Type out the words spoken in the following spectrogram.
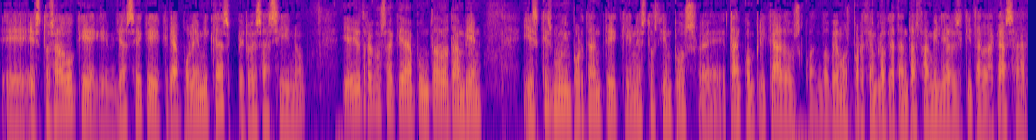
eh, esto es algo que ya sé que crea polémicas, pero es así, ¿no? Y hay otra cosa que he apuntado también y es que es muy importante que en estos tiempos eh, tan complicados, cuando vemos, por ejemplo, que a tantas familias les quitan la casa,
